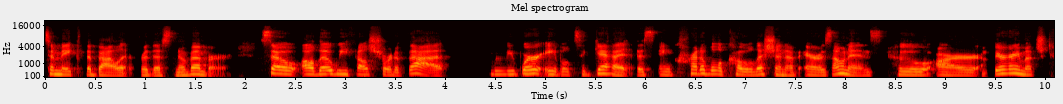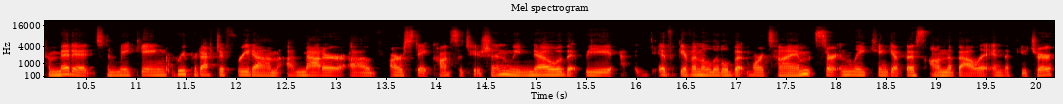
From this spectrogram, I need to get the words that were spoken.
to make the ballot for this November. So, although mm. we fell short of that, we were able to get this incredible coalition of Arizonans who are very much committed to making reproductive freedom a matter of our state constitution. We know that we, if given a little bit more time, certainly can get this on the ballot in the future.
